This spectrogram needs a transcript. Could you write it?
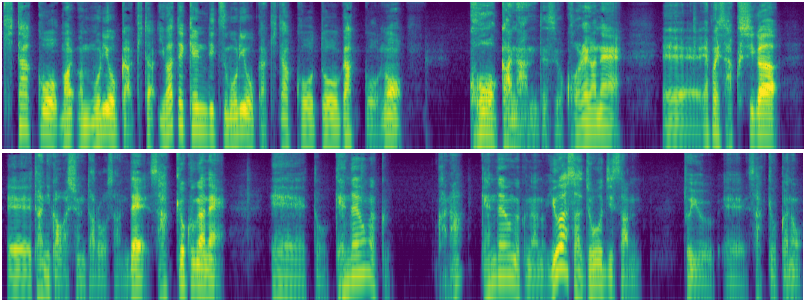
北高、ま、盛岡北、岩手県立盛岡北高等学校の校歌なんですよ。これがね、えーやっぱり作詞が、えー谷川俊太郎さんで、作曲がね、えっ、と、現代音楽かな？現代音楽のあの、湯浅ジョージさんという、えー作曲家の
